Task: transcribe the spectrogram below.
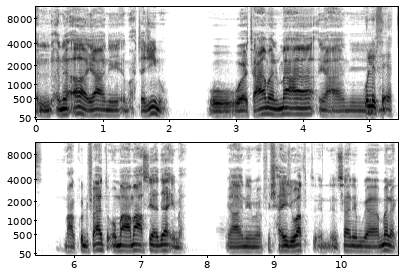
ال- أنا آه يعني محتاجينه. ويتعامل مع يعني كل الفئات. مع كل فئات ومع معصية دائمة. يعني ما فيش هيجي وقت الإنسان يبقى ملك.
